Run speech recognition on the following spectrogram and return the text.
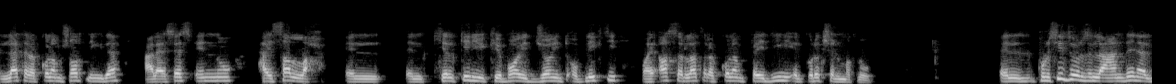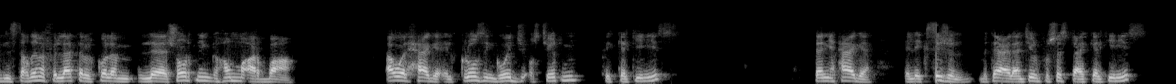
ال lateral column shortening ده على أساس إنه هيصلح ال calcaneocuboid joint obliquity وهيقصر ال lateral column فيديني ال correction المطلوب. ال procedures اللي عندنا اللي بنستخدمها في ال lateral column shortening هم أربعة. أول حاجة ال closing wedge osteotomy في ال calcaneus. ثاني حاجة ال excision بتاع ال anterior process بتاع ال calcaneus.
